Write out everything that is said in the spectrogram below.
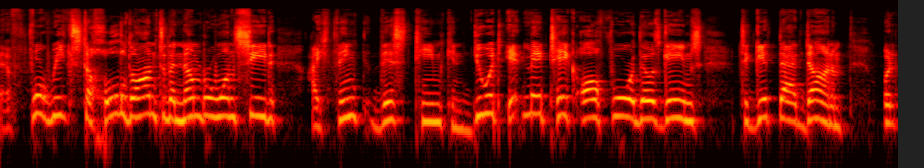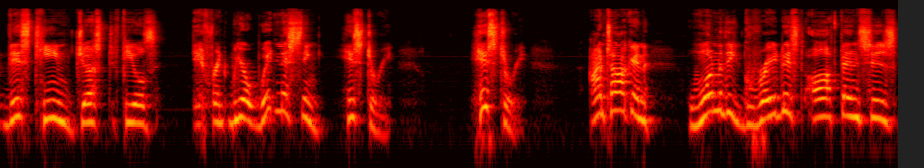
Uh, four weeks to hold on to the number one seed. I think this team can do it. It may take all four of those games to get that done, but this team just feels different. We are witnessing history. History. I'm talking one of the greatest offenses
